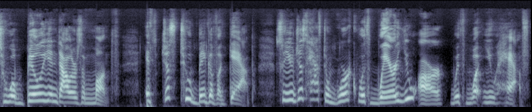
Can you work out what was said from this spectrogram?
to a billion dollars a month. It's just too big of a gap. So you just have to work with where you are with what you have.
